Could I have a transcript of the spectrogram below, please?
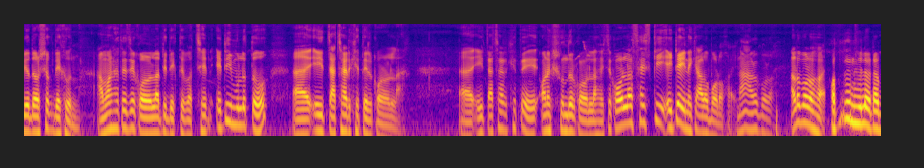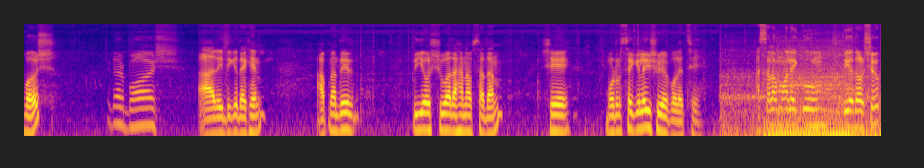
প্রিয় দর্শক দেখুন আমার হাতে যে করলাটি দেখতে পাচ্ছেন এটি মূলত এই চাচার ক্ষেতের করলা। এই চাচার ক্ষেতে অনেক সুন্দর করলা হয়েছে। করলার সাইজ কি এইটাই নাকি আরও বড় হয়? না আরও বড় হয়। আরও বড় হয়। কতদিন হলো এটার বয়স? এটার বয়স আর এইদিকে দেখেন আপনাদের প্রিয় সুয়াদ আহানাব সাদান সে মোটরসাইকেলেই শুয়ে পড়েছে। আসসালামু আলাইকুম প্রিয় দর্শক।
